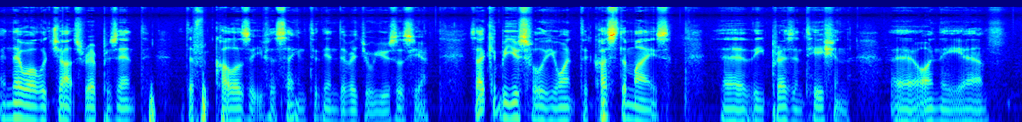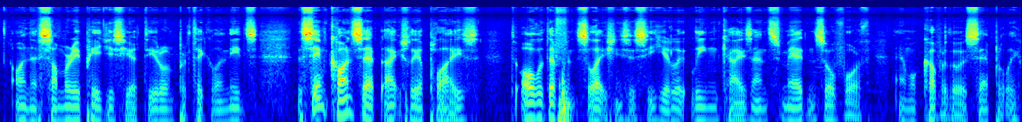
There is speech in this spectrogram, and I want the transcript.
and now all the charts represent different colors that you've assigned to the individual users here. So that can be useful if you want to customize uh, the presentation uh, on the uh, on the summary pages here to your own particular needs. The same concept actually applies to all the different selections you see here like Lean, Kaizen, SMED and so forth and we'll cover those separately.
